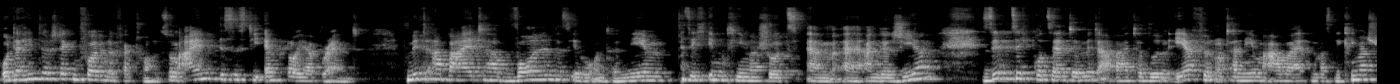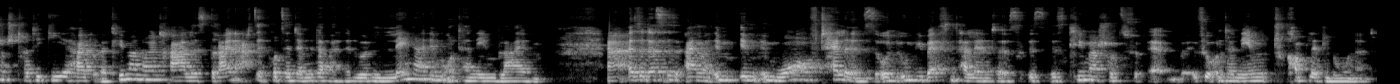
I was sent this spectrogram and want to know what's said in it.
Und dahinter stecken folgende Faktoren. Zum einen ist es die Employer Brand. Mitarbeiter wollen, dass ihre Unternehmen sich im Klimaschutz ähm, äh, engagieren. 70 Prozent der Mitarbeiter würden eher für ein Unternehmen arbeiten, was eine Klimaschutzstrategie hat oder klimaneutral ist. 83 Prozent der Mitarbeiter würden länger im Unternehmen bleiben. Ja, also das ist einmal im, im, im War of Talents und um die besten Talente ist, ist, ist Klimaschutz für, äh, für Unternehmen komplett lohnend.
